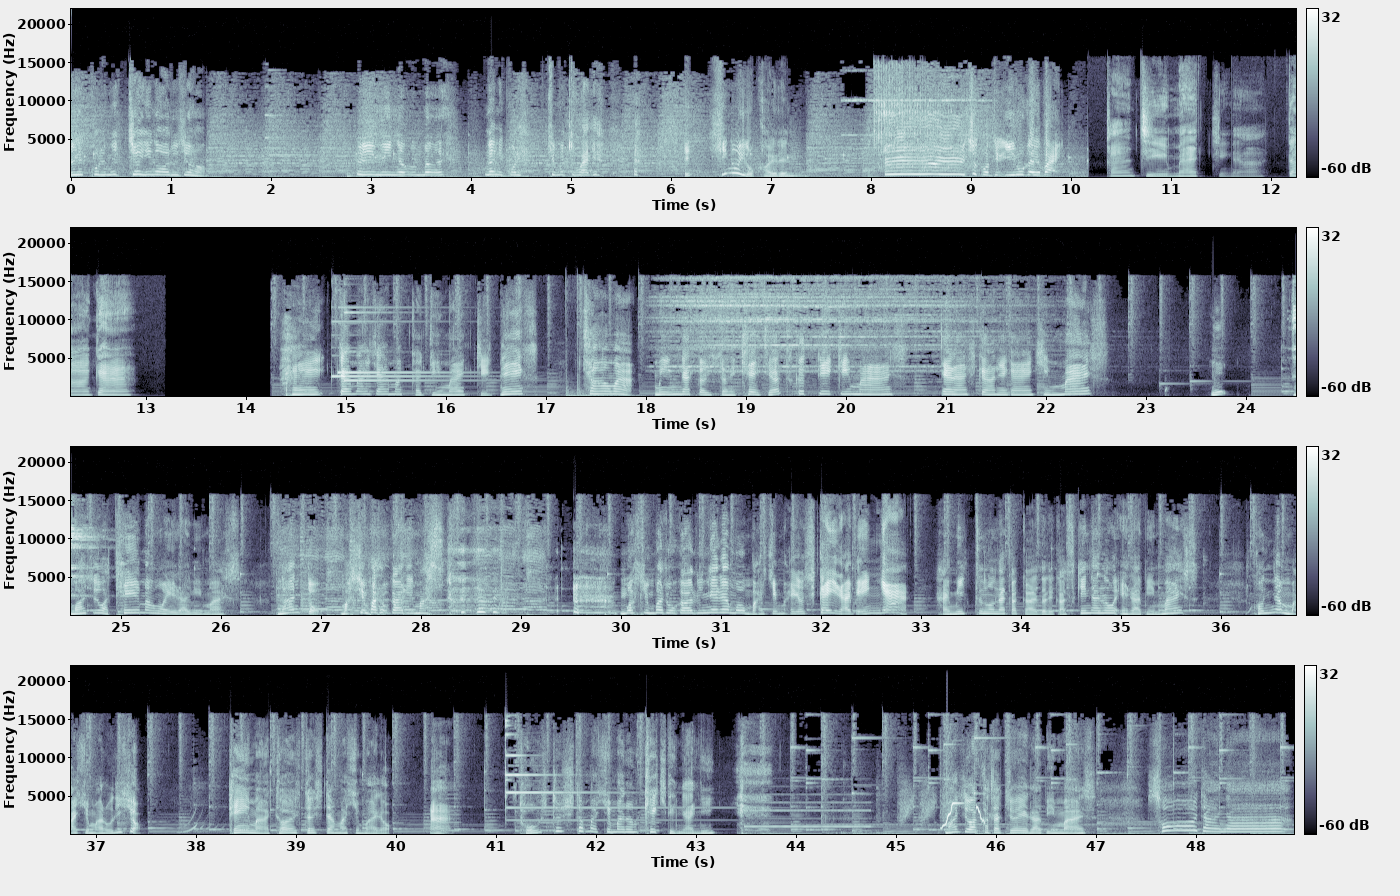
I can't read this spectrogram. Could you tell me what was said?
えこれめっちゃいいのあるじゃんえー、みんなうまい何これ？気持ち悪いえ火の色変えれんの？えー、ちょっと待って色がやばいカチマチなだがはい、どうもどうもこじまちです。今日はみんなと一緒にケーキを作っていきます。よろしくお願いします。お、まずはテーマを選びます。なんと、マシュマロがあります。マシュマロがあるならもうマシュマロしか選べんやん。はい、3つの中からどれか好きなのを選びます。こんなマシュマロでしょ。テーマはトーストしたマシュマロ。あ、トーストしたマシュマロのケーキって何？まずは形を選びます。そうだなあ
